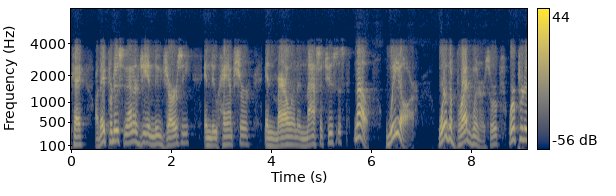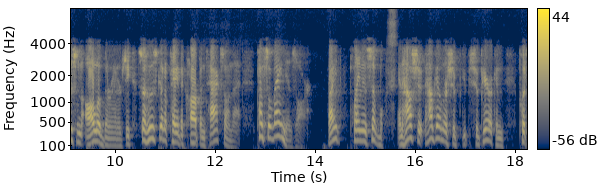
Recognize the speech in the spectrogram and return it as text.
Okay, are they producing energy in New Jersey, in New Hampshire, in Maryland, and Massachusetts? No, we are. We're the breadwinners. We're, we're producing all of their energy. So who's going to pay the carbon tax on that? Pennsylvanians are, right? Plain and simple. And how should, how Governor Shapiro can put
